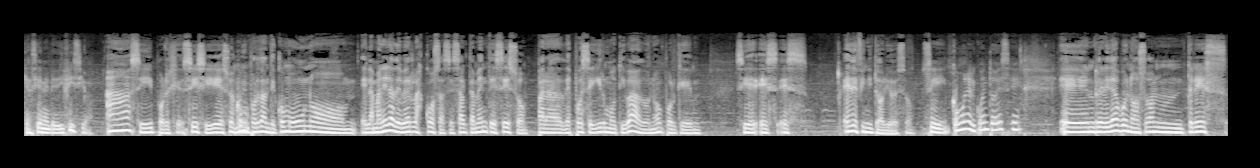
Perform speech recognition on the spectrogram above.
que hacían el edificio. Ah, sí, por sí, sí, eso es muy importante. Como uno, eh, la manera de ver las cosas exactamente es eso, para después seguir motivado, ¿no? Porque sí, es, es, es definitorio eso. Sí, ¿cómo era el cuento ese? Eh, en realidad, bueno, son tres,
